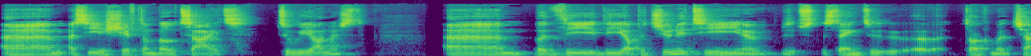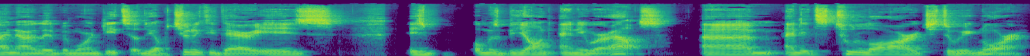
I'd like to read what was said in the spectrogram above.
Um, I see a shift on both sides to be honest. Um, but the the opportunity, you know, staying to uh, talk about China a little bit more in detail, the opportunity there is is almost beyond anywhere else, um, and it's too large to ignore.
